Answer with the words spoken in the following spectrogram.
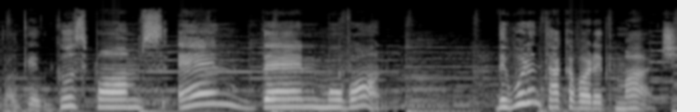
they'll get goosebumps, and then move on. They wouldn't talk about it much.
